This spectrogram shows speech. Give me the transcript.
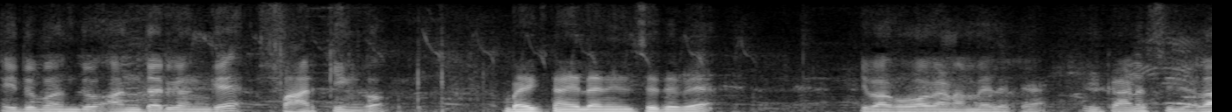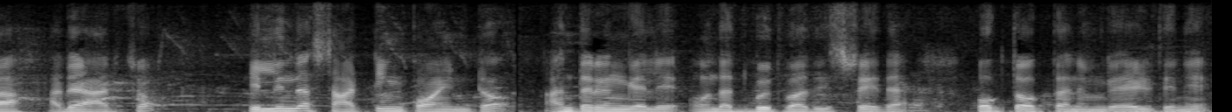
ಇದು ಬಂದು ಅಂತರ್ಗಂಗೆ ಪಾರ್ಕಿಂಗು ಬೈಕ್ನ ಎಲ್ಲ ನಿಲ್ಸಿದ್ದೀವಿ. ಇವಾಗ ಹೋಗೋಣ ಮೇಲಕ್ಕೆ. ಈಗ ಕಾಣಿಸ್ತಿದೆಯಲ್ಲ? ಅದೇ ಆರ್ಚು ಇಲ್ಲಿಂದ ಸ್ಟಾರ್ಟಿಂಗ್ ಪಾಯಿಂಟು ಅಂತರ್ಗಂಗೆಯಲ್ಲಿ ಒಂದು ಅದ್ಭುತವಾದ ಹಿಸ್ಟ್ರಿ ಇದೆ. ಹೋಗ್ತಾ ಹೋಗ್ತಾ ನಿಮಗೆ ಹೇಳ್ತೀನಿ.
